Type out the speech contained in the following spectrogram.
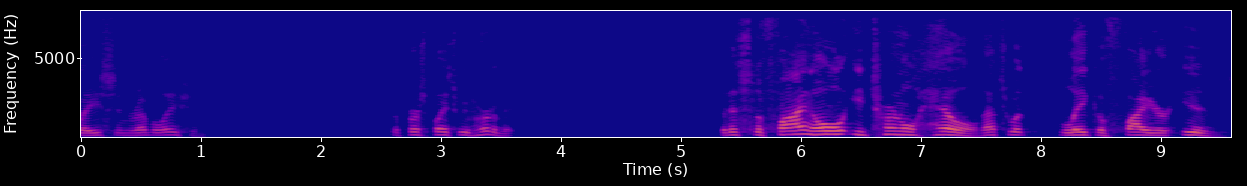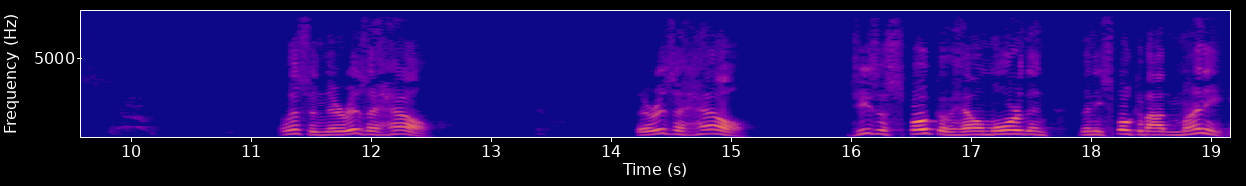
place in Revelation. It's the first place we've heard of it. But it's the final eternal hell. That's what lake of fire is. Listen, there is a hell. There is a hell. Jesus spoke of hell more than, than he spoke about money.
